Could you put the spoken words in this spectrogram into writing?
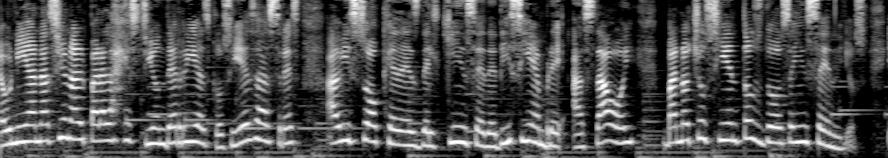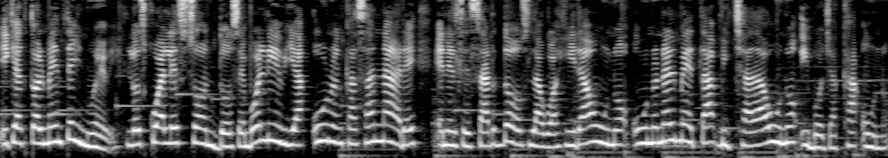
La Unidad Nacional para la Gestión de Riesgos y Desastres avisó que desde el 15 de diciembre hasta hoy van 812 incendios y que actualmente hay 9, los cuales son 2 en Bolivia, 1 en Casanare, en el Cesar 2, La Guajira 1, 1 en el Meta, Bichada 1 y Boyacá 1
